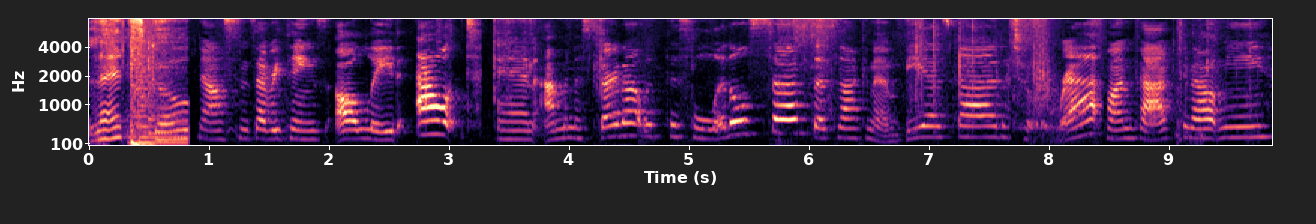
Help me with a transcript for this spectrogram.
let's go. Now, since everything's all laid out, and I'm gonna start out with this little stuff that's not gonna be as bad to wrap. Fun fact about me,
